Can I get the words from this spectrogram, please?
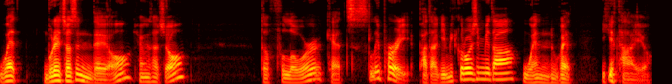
wet, 물에 젖은인데요. 형용사죠. The floor gets slippery. 바닥이 미끄러워집니다. When wet. 이게 다예요.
